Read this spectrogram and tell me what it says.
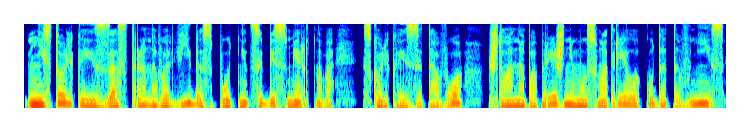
Не столько из-за странного вида спутницы бессмертного, сколько из-за того, что она по-прежнему смотрела куда-то вниз,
